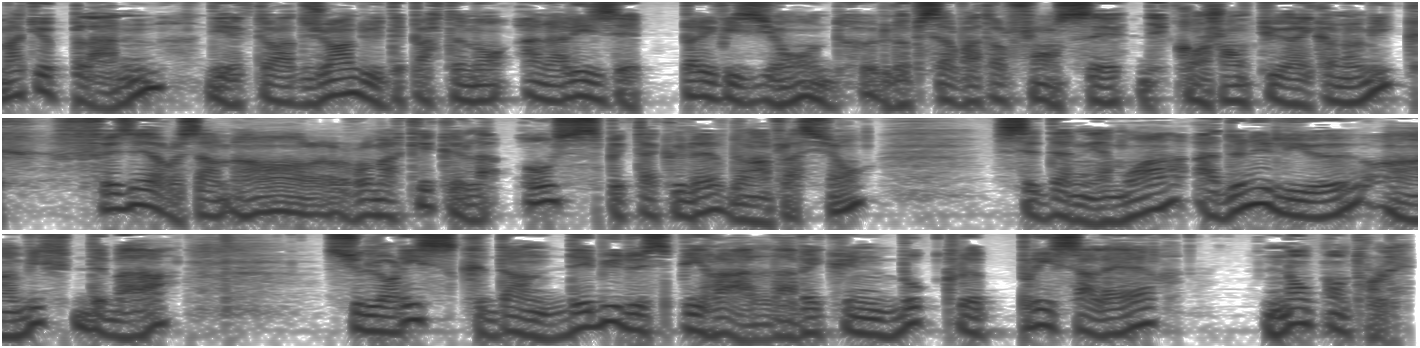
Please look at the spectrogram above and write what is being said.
Mathieu Plan, directeur adjoint du département analyse et prévision de l'Observatoire français des conjonctures économiques, faisait récemment remarquer que la hausse spectaculaire de l'inflation ces derniers mois a donné lieu à un vif débat sur le risque d'un début de spirale avec une boucle prix-salaire non contrôlée.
